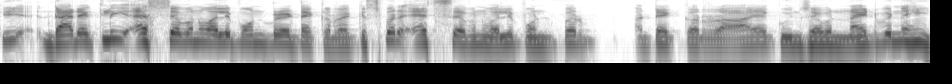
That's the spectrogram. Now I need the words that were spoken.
कि डायरेक्टली एस सेवन वाले पॉइंट पर अटैक कर रहा है। किस पर? एच सेवन वाले पॉइंट पर अटैक कर रहा है। क्वीन सेवन नाइट पे नहीं,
